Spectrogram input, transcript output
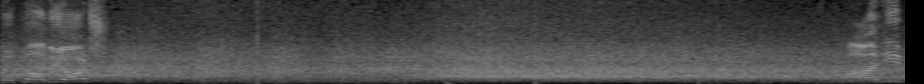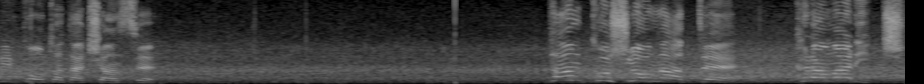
Topu alıyor. Ani bir kontratak şansı. Tam koşu yoluna attı. Kramaric.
